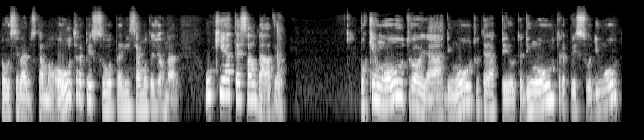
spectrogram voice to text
ou você vai buscar uma outra pessoa para iniciar uma outra jornada. O que é até saudável. Porque um outro olhar de um outro terapeuta, de uma outra pessoa, de um outro,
